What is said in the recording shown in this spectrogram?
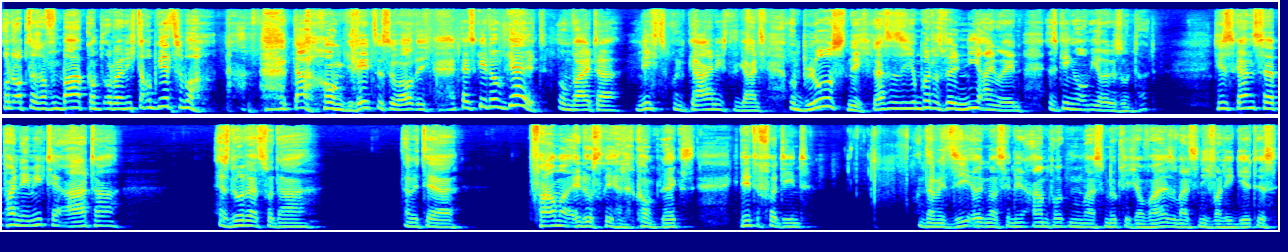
Und ob das auf den Markt kommt oder nicht, darum geht es überhaupt. darum geht es überhaupt nicht. Es geht um Geld. Um weiter nichts und gar nichts und gar nichts. Und bloß nicht, lassen Sie sich um Gottes Willen nie einreden, es ging um Ihre Gesundheit. Dieses ganze Pandemie-Theater ist nur dazu da, damit der pharmaindustrielle Komplex Knete verdient und damit Sie irgendwas in den Arm drücken, was möglicherweise, weil es nicht validiert ist,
